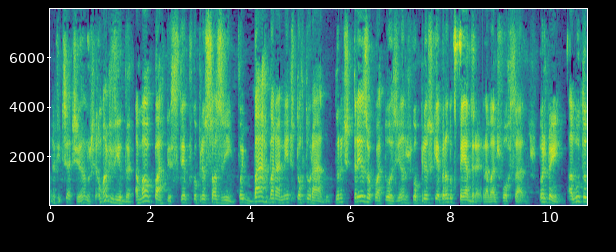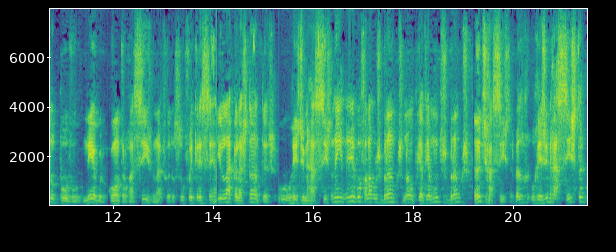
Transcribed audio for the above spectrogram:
27 anos é uma vida. A maior parte desse tempo ficou preso sozinho. Foi barbaramente torturado Durante 13 ou 14 anos ficou preso quebrando pedra, trabalhos forçados. Pois bem, a luta do povo negro contra o racismo na África do Sul foi crescendo. E lá pelas tantas, o regime racista, nem, nem vou falar os brancos, não, porque havia muitos brancos antirracistas, mas o regime racista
